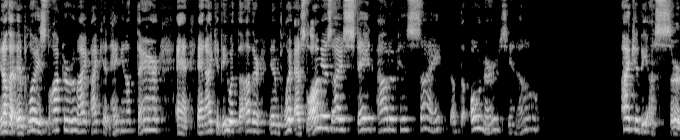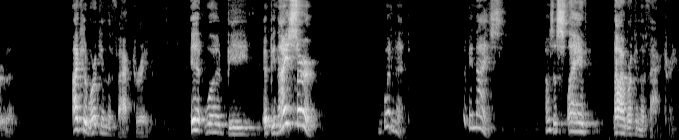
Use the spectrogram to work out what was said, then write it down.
you know, the employees' locker room. I, I could hang out there and, and I could be with the other employees as long as I stayed out of his sight of the owners, you know. I could be a servant. I could work in the factory. It would be it'd be nicer, wouldn't it? It'd be nice. I was a slave. Now I work in the factory.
